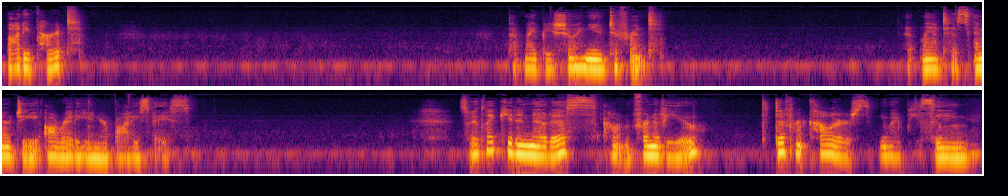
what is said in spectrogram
body part that might be showing you different Atlantis energy already in your body space. So I'd like you to notice out in front of you the different colors you might be seeing,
